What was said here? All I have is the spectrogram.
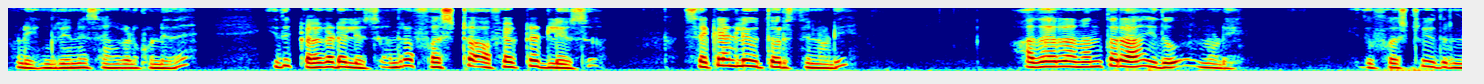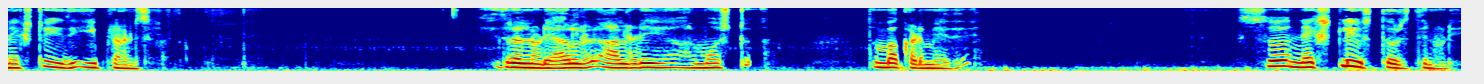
ನೋಡಿ ಗ್ರೀನೆಸ್ ಹಂಗೆ ಹೇಳ್ಕೊಂಡಿದೆ ಇದು ಕೆಳಗಡೆ ಲೀವ್ಸ್ ಅಂದರೆ first affected leaves second leave ತೋರಿಸ್ತೀನಿ ನೋಡಿ. ಅದರ ನಂತರ ಇದು ನೋಡಿ. ಇದು ಫಸ್ಟು ಇದ್ರ ನೆಕ್ಸ್ಟು ಇದು ಈ ಪ್ಲಾಂಟ್ಸ್ ಇದರಲ್ಲಿ ನೋಡಿ ಆಲ್ರೆ ಆಲ್ರೆಡಿ ಆಲ್ಮೋಸ್ಟ್ ತುಂಬ ಕಡಿಮೆ ಇದೆ. ಸೊ ನೆಕ್ಸ್ಟ್ ಲೀವ್ಸ್ ತೋರಿಸ್ತೀನಿ ನೋಡಿ.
